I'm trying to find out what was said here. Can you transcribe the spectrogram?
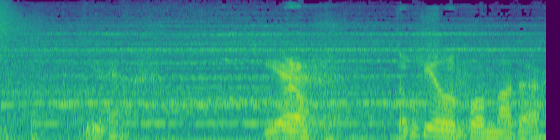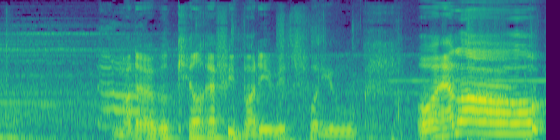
Yes. that was Kill fun. for mother. Mother, I will kill everybody with for you. Oh, hello!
